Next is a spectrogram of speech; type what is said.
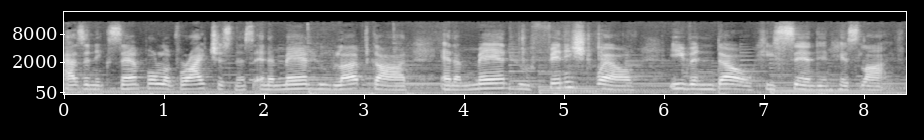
as an example of righteousness and a man who loved God and a man who finished well, even though he sinned in his life.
